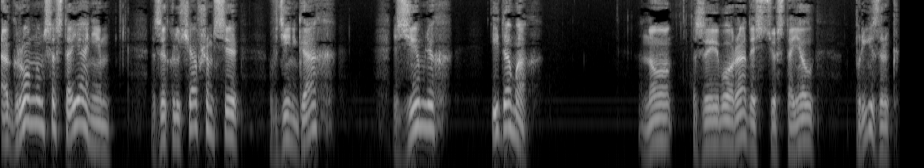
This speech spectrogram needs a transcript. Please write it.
огромным состоянием, заключавшимся в деньгах, землях и домах. Но за его радостью стоял призрак,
